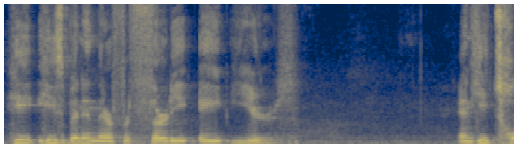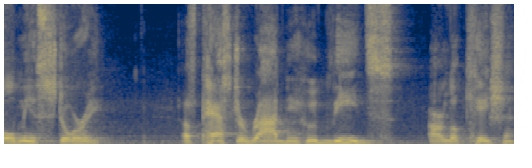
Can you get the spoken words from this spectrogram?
he, he's been in there for 38 years. And he told me a story of Pastor Rodney, who leads our location.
